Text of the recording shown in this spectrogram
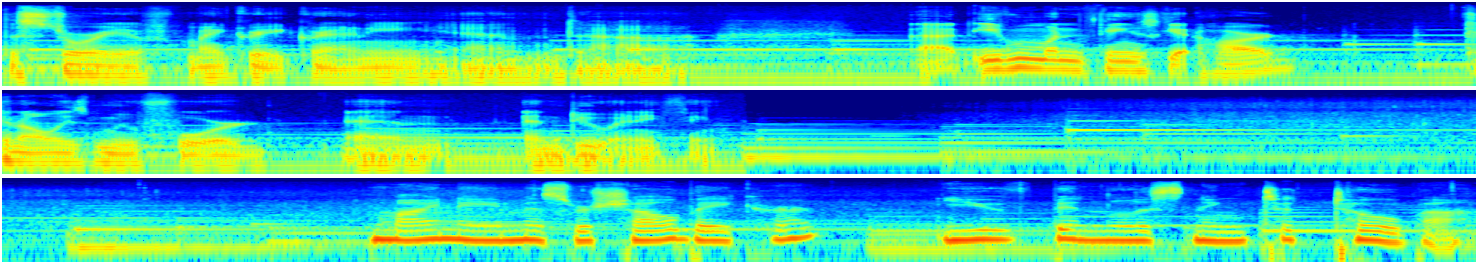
the story of my great granny, and uh, that even when things get hard, can always move forward and and do anything. My name is Rochelle Baker. You've been listening to Toba,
